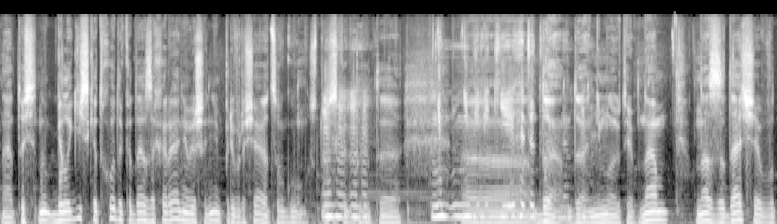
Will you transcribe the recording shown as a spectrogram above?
то есть, ну, биологические отходы, когда захораниваешь, они превращаются в гумус. То есть, как бы это... А, этот Да, да, немного. типа, Нам, у нас задача вот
